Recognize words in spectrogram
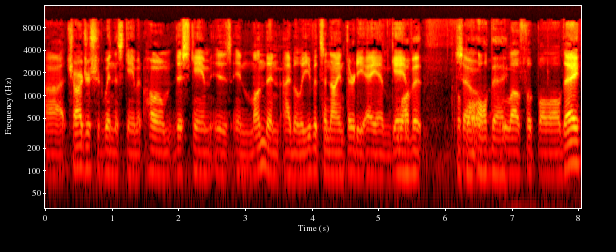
Uh, Chargers should win this game at home. This game is in London, I believe. It's a 9:30 a.m. game. Love it. so Football all day. Love football all day.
